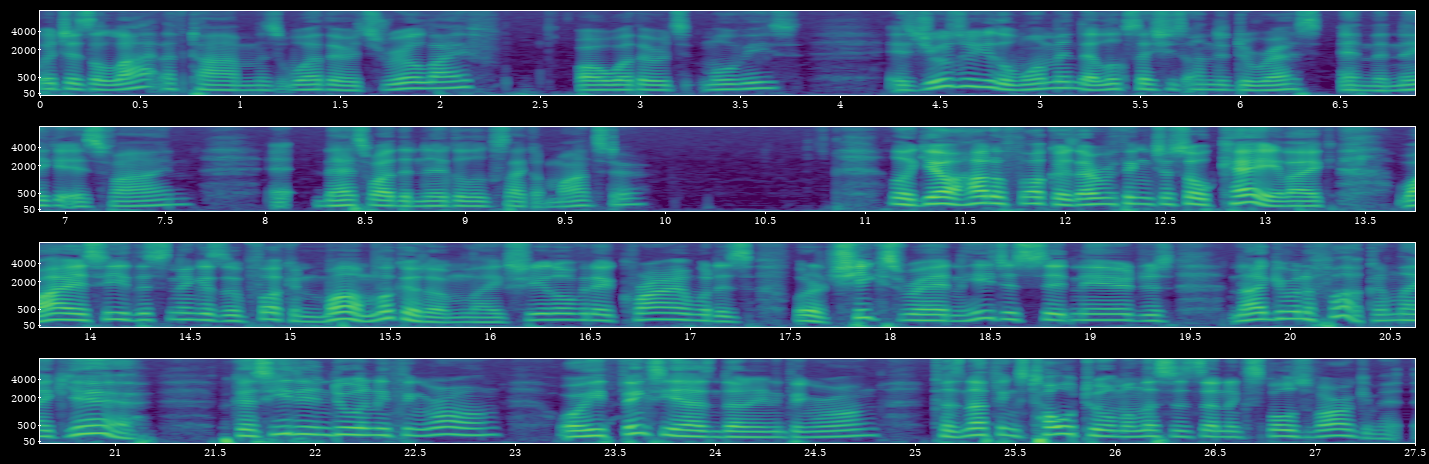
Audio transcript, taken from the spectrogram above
Which is a lot of times whether it's real life or whether it's movies, it's usually the woman that looks like she's under duress and the nigga is fine. That's why the nigga looks like a monster. Like, yo, how the fuck is everything just okay? Like, why is he this nigga's a fucking bum? Look at him. Like she's over there crying with his with her cheeks red and he's just sitting there just not giving a fuck. I'm like, yeah because he didn't do anything wrong or he thinks he hasn't done anything wrong because nothing's told to him unless it's an explosive argument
